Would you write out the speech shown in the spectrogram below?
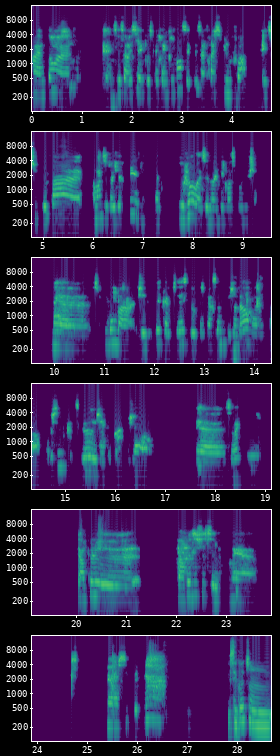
en même temps, c'est ça aussi avec le spectacle vivant, c'est que ça se passe une fois et tu peux pas, à moins qu'il fasse des reprises, toujours, ça doit être des grosses productions. Mais euh, bon, bah, j'ai fait telle pièce de telle personne que j'adore, euh, bah, parce que j'avais pas genre. Et euh, c'est vrai que c'est un peu le, c'est un peu difficile, mais euh, mais on s'y fait. C'est quoi ton,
